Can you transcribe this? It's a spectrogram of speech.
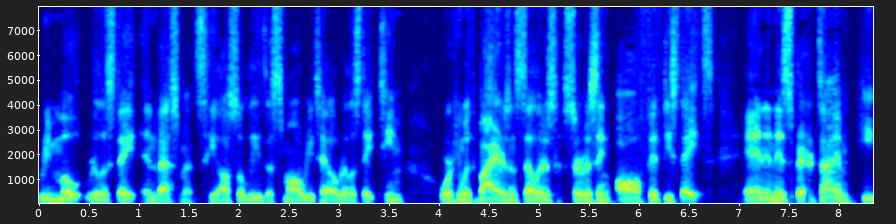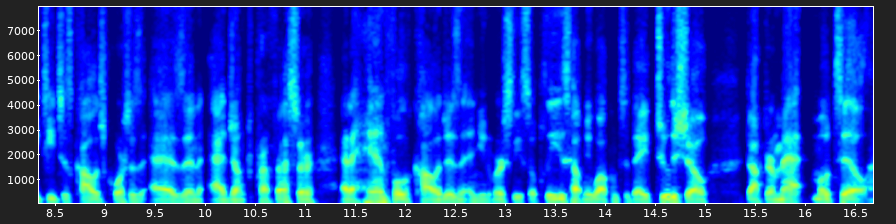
remote real estate investments. He also leads a small retail real estate team working with buyers and sellers servicing all 50 states. And in his spare time, he teaches college courses as an adjunct professor at a handful of colleges and universities. So please help me welcome today to the show Dr. Matt Motil.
